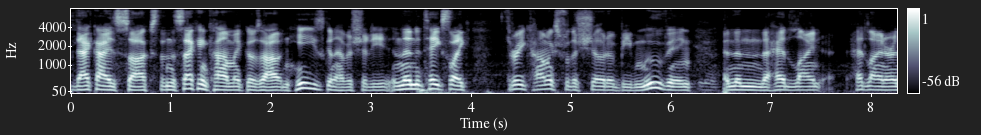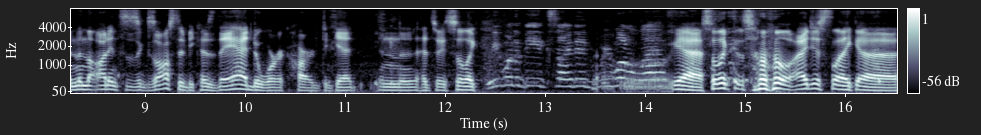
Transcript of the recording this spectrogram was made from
that guy sucks. Then the second comic goes out and he's gonna have a shitty. And then it takes like three comics for the show to be moving, and then the headline headliner, and then the audience is exhausted because they had to work hard to get in the headspace. So like, We want to be excited. We want to laugh. yeah. So like, so I just like uh.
